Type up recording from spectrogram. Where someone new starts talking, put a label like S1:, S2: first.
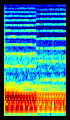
S1: you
